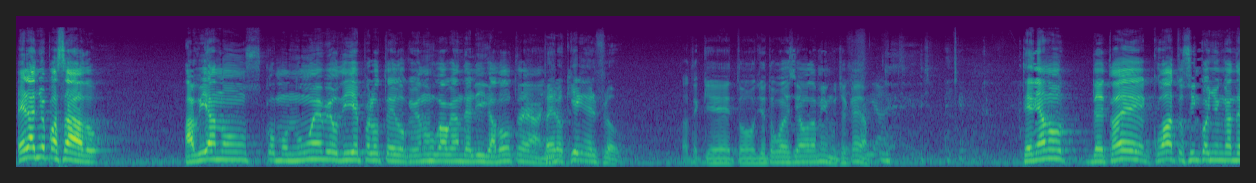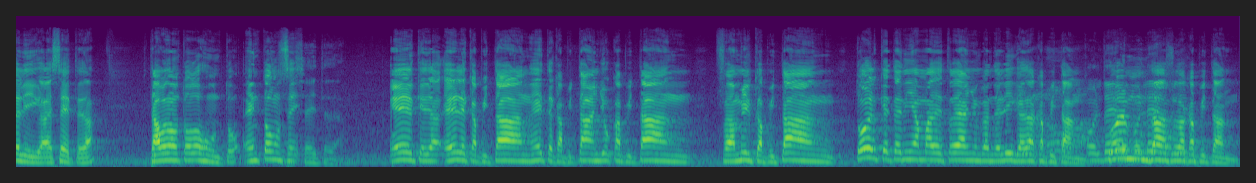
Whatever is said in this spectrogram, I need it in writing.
El año pasado, habíamos como nueve o diez peloteros que habían jugado Grande Liga, dos o tres años. Pero ¿quién es el flow? Estate quieto, yo te voy a decir ahora mismo, chequea. Teníamos de tres, cuatro, cinco años en Grande Liga, etcétera. Estábamos todos juntos. Entonces, da. él, que, él es capitán, este capitán, yo capitán, Famil capitán. Todo el que tenía más de tres años en Grande Liga era capitán. Cordero, todo el mundazo Cordero. era capitán.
